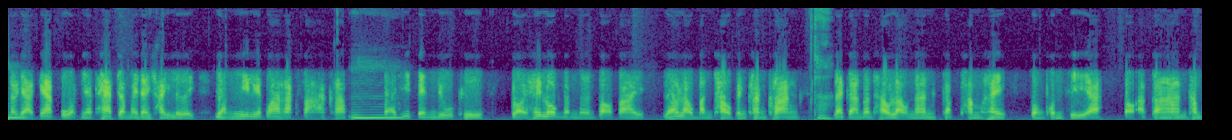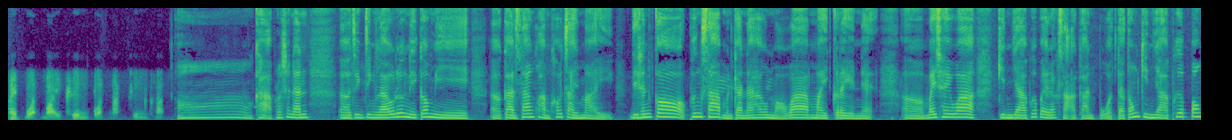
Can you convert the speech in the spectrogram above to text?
แล้วยาแก้ปวดเนี่ยแทบจะไม่ได้ใช้เลย อย่างนี้เรียกว่ารักษาครับ แต่ที่เป็นอยู่คือปล่อยให้โรคดำเนินต่อไป แล้วเราบรรเทาเป็นครั้งครั้ง และการบรรเทาเหล่านั้นกับทำให้ส่งผลเสีย ต่ออาการทำให้ปวดบ่อยขึ้นปวดหนักขึ้นครับอ๋อค่ะ เพราะฉะนั้นจริง ๆ แล้วเรื่องนี้ก็มีการสร้างความเข้าใจใหม่ ดิฉันก็เพิ่งทราบเหมือนกันนะคะคุณหมอว่าไมเกรนเนี่ยไม่ใช่ว่ากินยาเพื่อไปรักษาอาการปวด แต่ต้องกินยาเพื่อป้อง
